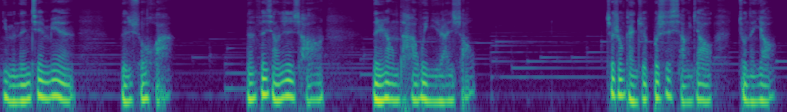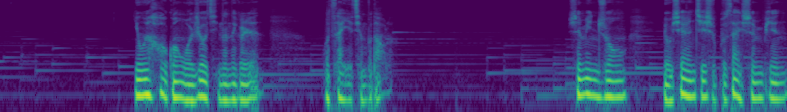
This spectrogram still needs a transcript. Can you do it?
你们能见面，能说话，能分享日常，能让他为你燃烧。这种感觉不是想要就能要，因为耗光我热情的那个人，我再也见不到了。生命中。有些人即使不在身边，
